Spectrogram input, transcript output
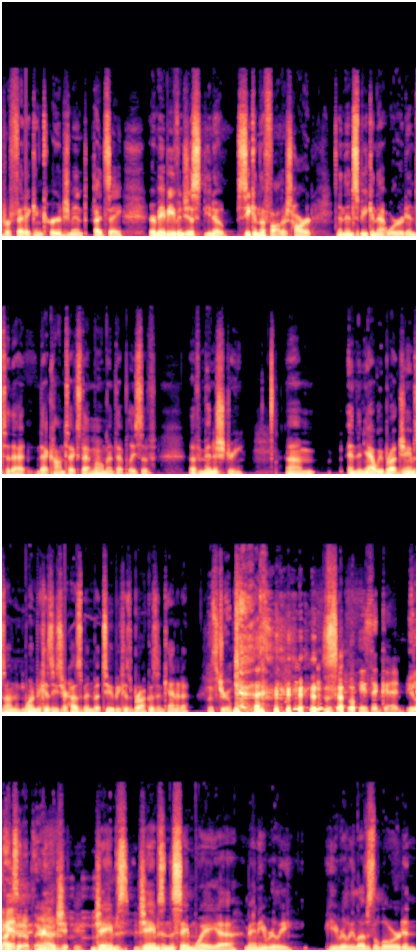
prophetic encouragement i'd say or maybe even just you know seeking the father's heart and then speaking that word into that that context that moment that place of of ministry um and then yeah we brought james on one because he's your husband but two because brock was in canada That's true. so He's a good. He likes good- it up there. no, J- James. James in the same way, uh, man. He really, he really loves the Lord, and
